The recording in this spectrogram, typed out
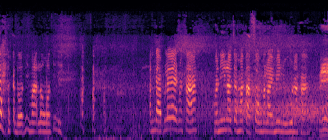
ตากระโดดหิมะลงเมื่อกี้อันดับแรกนะคะ วันนี้เราจะมาตัดทรงอะไรไม่รู้นะคะนี่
